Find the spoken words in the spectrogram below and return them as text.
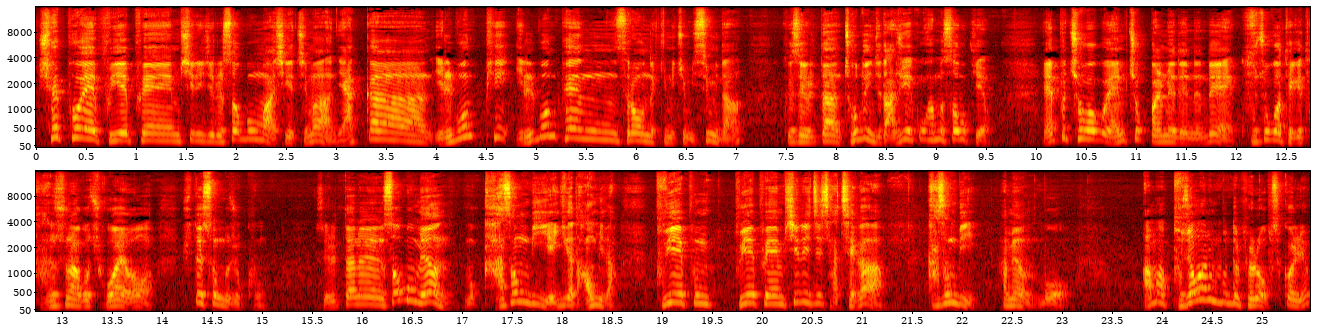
쉐퍼의 VFM 시리즈를 써보면 아시겠지만 약간 일본 피 일본 펜스러운 느낌이 좀 있습니다. 그래서 일단 저도 이제 나중에 꼭 한번 써볼게요. F촉하고 M촉 발매됐는데 구조가 되게 단순하고 좋아요. 휴대성도 좋고. 그래서 일단은 써보면 뭐 가성비 얘기가 나옵니다. VF, VFM 시리즈 자체가 가성비 하면 뭐 아마 부정하는 분들 별로 없을걸요?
